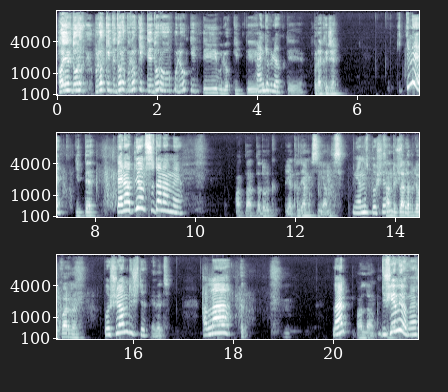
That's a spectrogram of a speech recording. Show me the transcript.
Hayır Doruk. Blok gitti. Doruk blok gitti. Doruk blok gitti. Blok gitti. Hangi blok? Gitti. Bırakıcı. gitti mi? Gitti. Ben atlıyorum sudan almaya. Atla atla Doruk yakalayamazsın yalnız. Yalnız boşluğa mı Sandıklarda düştü? blok var mı? Boşluğa mı düştü? Evet. Allah. Lan Allah'ım. düşemiyorum ha.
